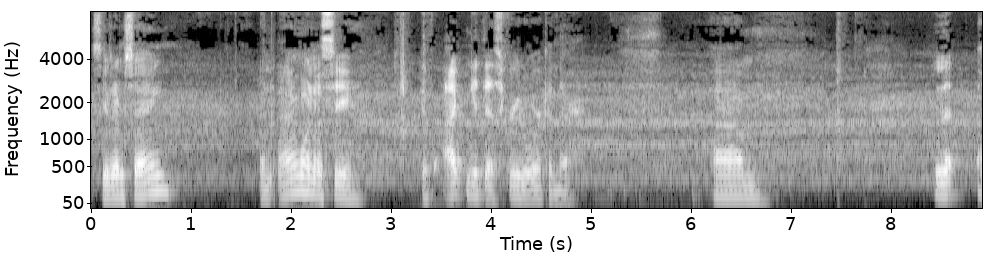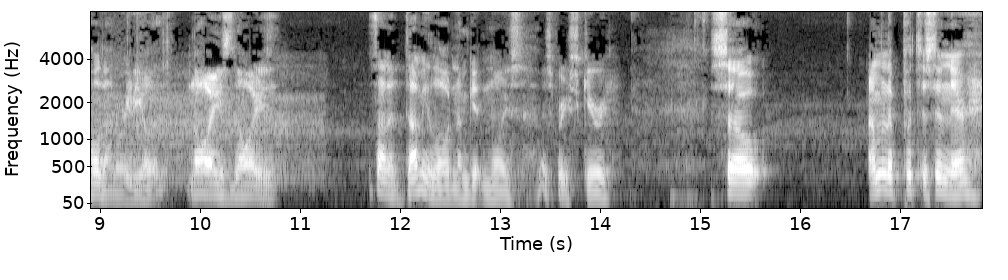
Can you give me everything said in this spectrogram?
See what I'm saying? And I want to see if I can get that screw to work in there. Um, let, hold on, radio. Noise, noise. It's on a dummy load and I'm getting noise. That's pretty scary. So I'm going to put this in there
